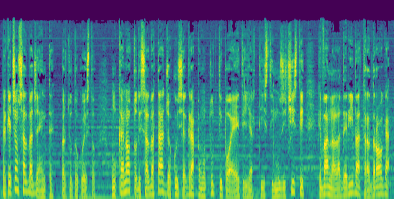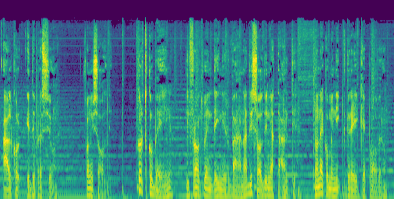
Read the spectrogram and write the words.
perché c'è un salvagente per tutto questo, un canotto di salvataggio a cui si aggrappano tutti i poeti, gli artisti, i musicisti che vanno alla deriva tra droga, alcol e depressione. Sono i soldi. Kurt Cobain, il frontman dei Nirvana, di soldi ne ha tanti. Non è come Nick Drake è povero.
